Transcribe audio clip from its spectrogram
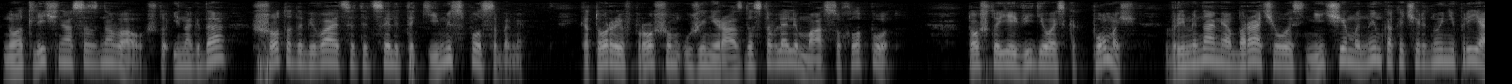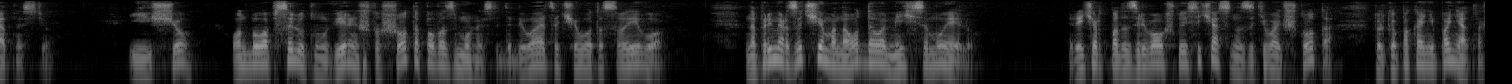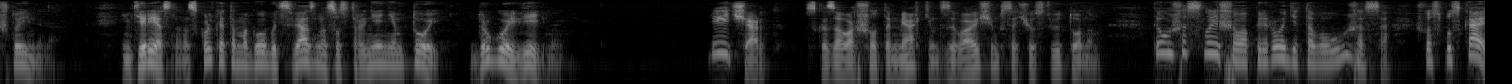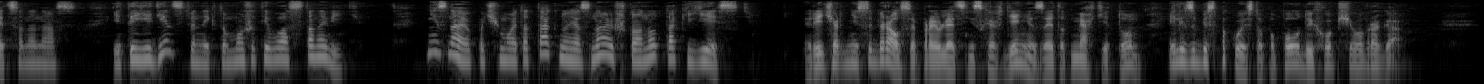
но отлично осознавал, что иногда Шота добивается этой цели такими способами, которые в прошлом уже не раз доставляли массу хлопот. То, что ей виделось как помощь, временами оборачивалось ничем иным, как очередной неприятностью. И еще он был абсолютно уверен, что Шота по возможности добивается чего-то своего. Например, зачем она отдала меч Самуэлю? Ричард подозревал, что и сейчас она затевает что-то, только пока непонятно, что именно. Интересно, насколько это могло быть связано с устранением той, другой ведьмы? «Ричард», — сказала Шота мягким, взывающим к сочувствию тоном, — «ты уже слышал о природе того ужаса, что спускается на нас, и ты единственный, кто может его остановить. Не знаю, почему это так, но я знаю, что оно так есть». Ричард не собирался проявлять снисхождение за этот мягкий тон или за беспокойство по поводу их общего врага.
